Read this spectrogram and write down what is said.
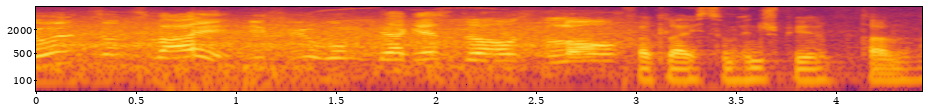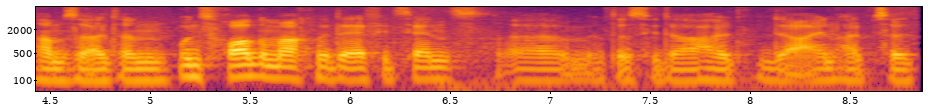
0 zu 2 die Führung der Gäste aus. Im Vergleich zum Hinspiel. Da haben sie halt dann uns vorgemacht mit der Effizienz, äh, dass sie da halt in der einen Halbzeit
